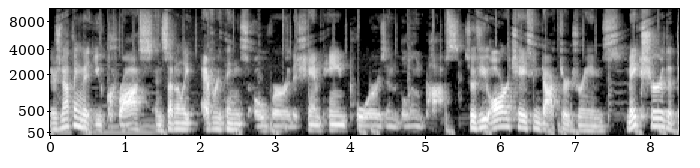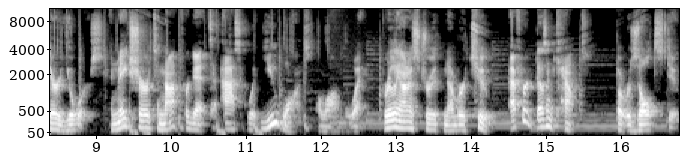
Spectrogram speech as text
There's nothing that you cross and suddenly everything's over, the champagne pours and the balloon pops. So if you are chasing doctor dreams, make sure that they're yours and make sure to not forget to ask what you want along the way. Really honest truth number two, effort doesn't count, but results do.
